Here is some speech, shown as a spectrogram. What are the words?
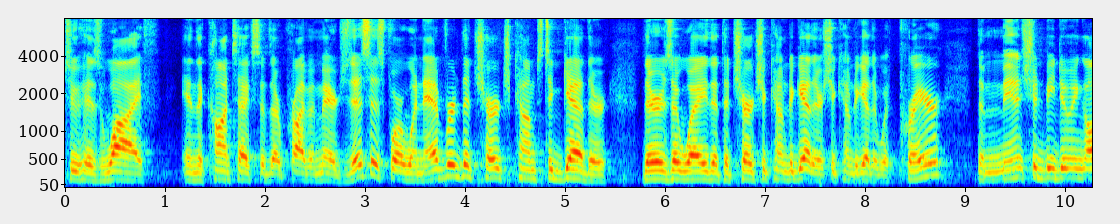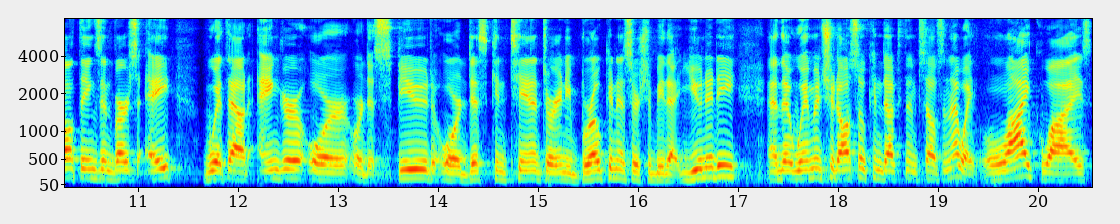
to his wife in the context of their private marriage. This is for whenever the church comes together, there is a way that the church should come together. It should come together with prayer. The men should be doing all things in verse 8 without anger or, or dispute or discontent or any brokenness. There should be that unity, and that women should also conduct themselves in that way. Likewise,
